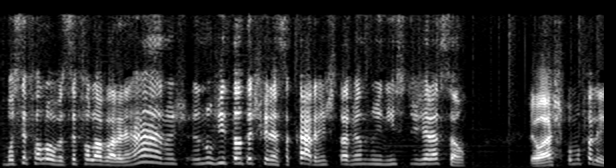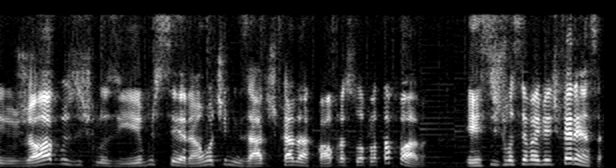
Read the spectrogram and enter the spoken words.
você falou, você falou agora, né? Ah, mas eu não vi tanta diferença. Cara, a gente está vendo no início de geração. Eu acho, como eu falei, os jogos exclusivos serão otimizados cada qual para sua plataforma. Esses você vai ver a diferença.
